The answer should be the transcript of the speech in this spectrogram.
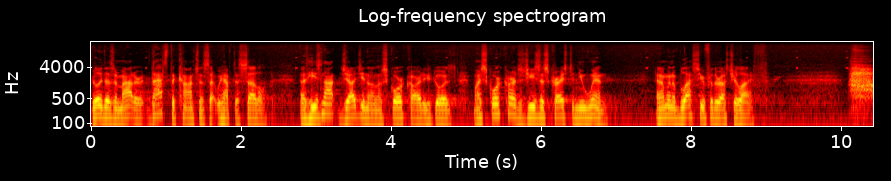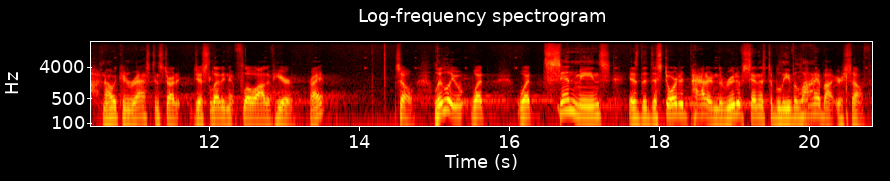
really doesn't matter. That's the conscience that we have to settle. That he's not judging on a scorecard. He goes, My scorecard is Jesus Christ and you win. And I'm going to bless you for the rest of your life. now we can rest and start just letting it flow out of here, right? So, literally, what, what sin means is the distorted pattern. The root of sin is to believe a lie about yourself.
